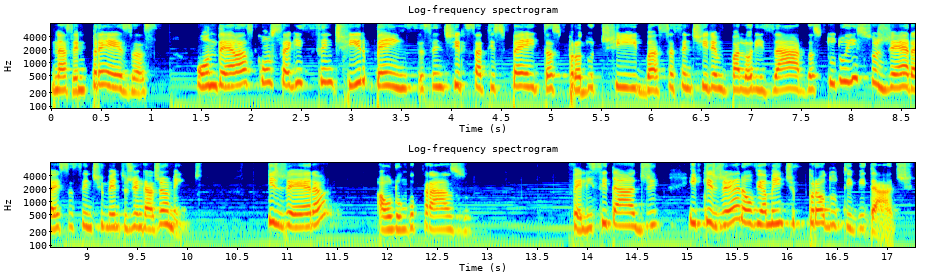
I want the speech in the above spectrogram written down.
nas empresas onde elas conseguem se sentir bem, se sentir satisfeitas, produtivas, se sentirem valorizadas. Tudo isso gera esse sentimento de engajamento, que gera, ao longo prazo, felicidade e que gera, obviamente, produtividade.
